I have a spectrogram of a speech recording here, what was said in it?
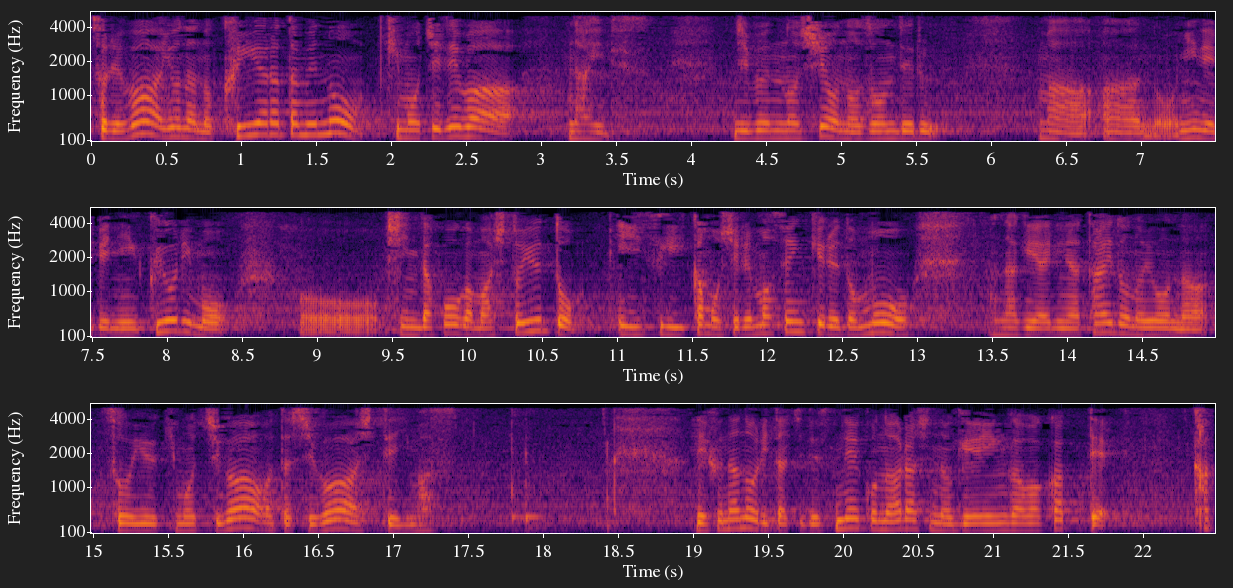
それはヨナの悔い改めの気持ちではないです。自分の死を望んでるまあ、あのニネベに行くよりも死んだ方がましというと言い過ぎかもしれませんけれども投げやりな態度のようなそういう気持ちが私はしています。船乗りたちですねこの嵐の原因が分かってか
